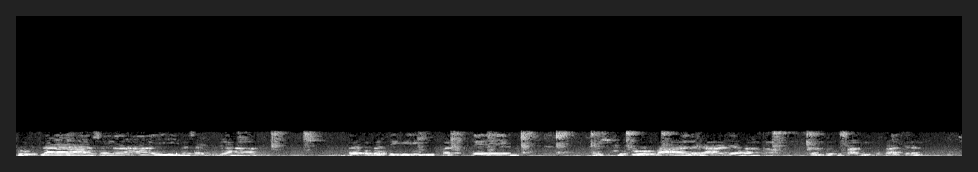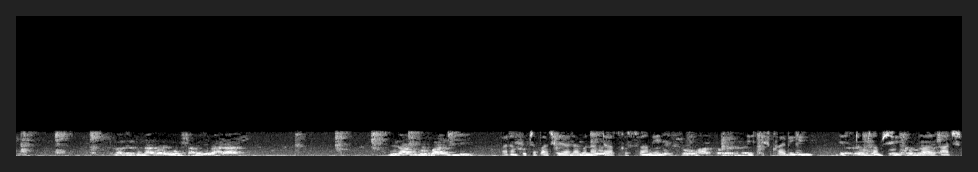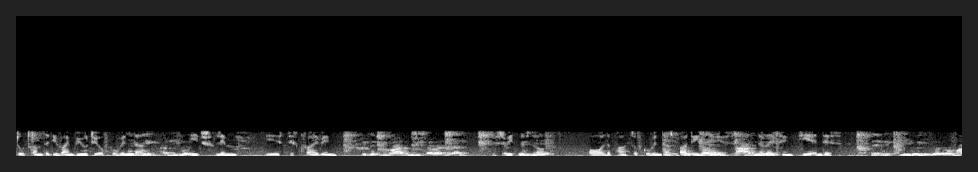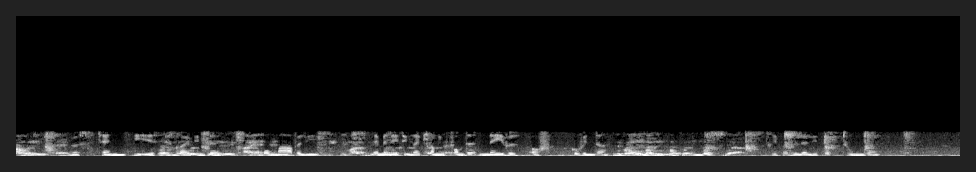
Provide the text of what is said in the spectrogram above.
शुक्रासनायीव सद्यः प्रतपतिगिरिपत्ते विष्णुगोपालराजः प्रतिपादन गोपाल चरण स्वामी जी महाराज। Gopal ji Param Pucha Pachira Raghunath Das Goswami is describing in This Stotram Sri Gopal Raj Stotram, the divine beauty of Govinda. Each limb he is describing the sweetness of all the parts of Govinda's body. He is narrating. Here in this verse 10, he is describing the Romavali, emanating like coming from the navel of Govinda.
